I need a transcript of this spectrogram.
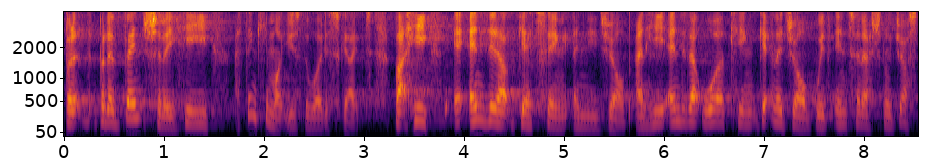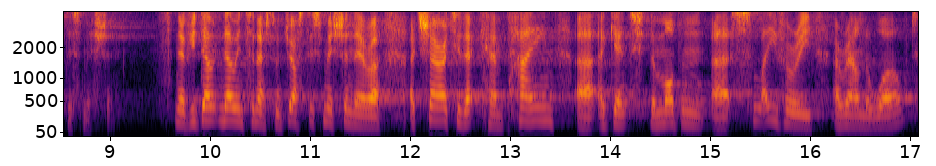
But, but eventually he, I think he might use the word escaped, but he ended up getting a new job, and he ended up working, getting a job with International Justice Mission. Now, if you don't know International Justice Mission, they're a, a charity that campaign uh, against the modern uh, slavery around the world.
